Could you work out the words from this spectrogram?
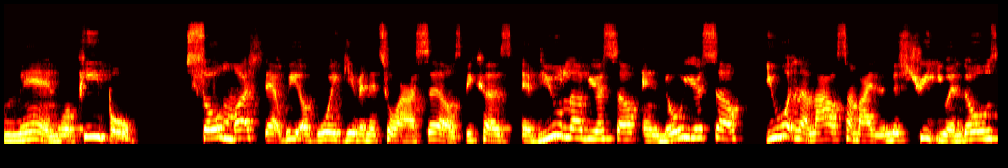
men or people so much that we avoid giving it to ourselves. Because if you love yourself and know yourself, you wouldn't allow somebody to mistreat you. And those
